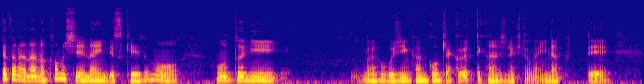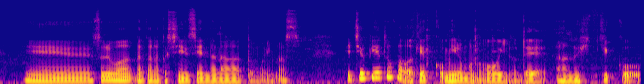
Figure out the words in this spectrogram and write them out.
だからなのかもしれないんですけれども本当に外国人観光客って感じの人がいなくて、えー、それはなかなか新鮮だなと思います。エチオピアとかは結構見るもの多いのであの結構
